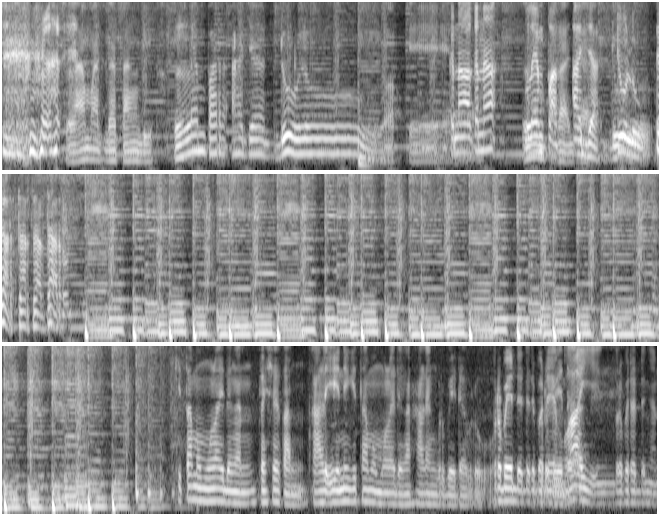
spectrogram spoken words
Selamat datang di Lempar aja dulu. Oke. Kena kena lempar, Lempar aja, aja dulu. Dar dar dar dar. Kita memulai dengan plesetan. Kali ini kita memulai dengan hal yang berbeda, Bro. Berbeda daripada yang Berbeda. lain, berbeda dengan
